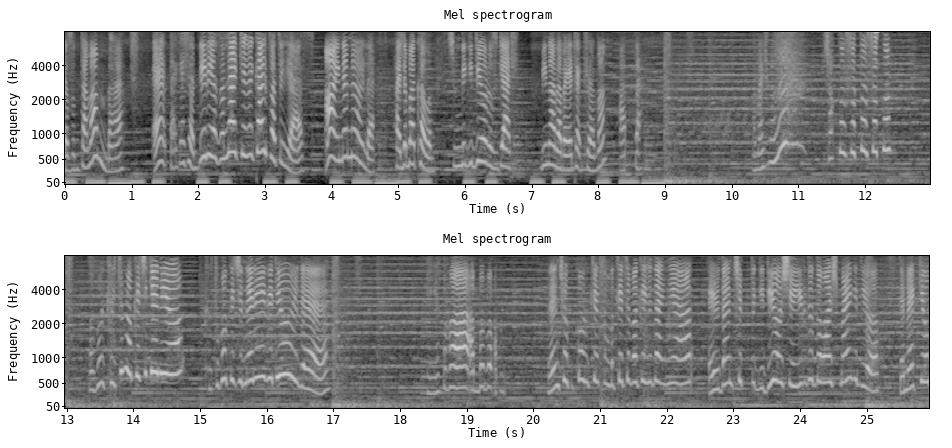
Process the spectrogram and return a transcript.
yazın tamam mı? Evet arkadaşlar bir yazın herkese kalp atacağız. Aynen öyle. Hadi bakalım. Şimdi gidiyoruz gel. Bin arabaya tekrardan. Hatta. Şimdi. Saklan saklan saklan. Baba kötü bakıcı geliyor. Kötü bakıcı nereye gidiyor öyle? İyi baba baba. Ben çok korkuyorum bu kötü bakıcıdan ya. Evden çıktı gidiyor şehirde dolaşmaya gidiyor. Demek ki o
